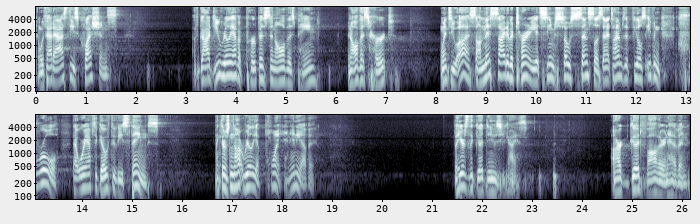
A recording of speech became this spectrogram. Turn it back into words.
And we've had to ask these questions of God, do you really have a purpose in all of this pain and all this hurt? When to us, on this side of eternity, it seems so senseless, and at times it feels even cruel that we have to go through these things. Like there's not really a point in any of it. But here's the good news, you guys. Our good Father in heaven,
